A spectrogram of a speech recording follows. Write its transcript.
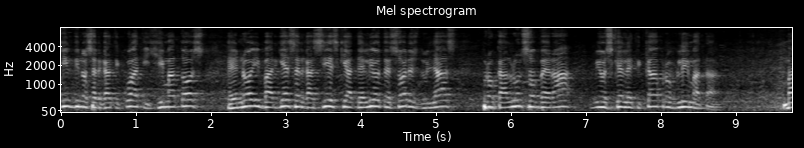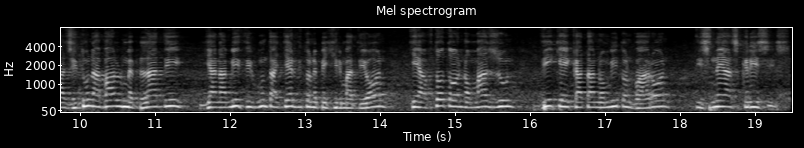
κίνδυνος εργατικού ατυχήματος, ενώ οι βαριές εργασίες και οι ατελείωτες ώρες δουλειάς προκαλούν σοβαρά μυοσκελετικά προβλήματα. Μας ζητούν να βάλουμε πλάτη για να μην θυγούν τα κέρδη των επιχειρηματιών και αυτό το ονομάζουν δίκαιη κατανομή των βαρών της νέας κρίσης.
